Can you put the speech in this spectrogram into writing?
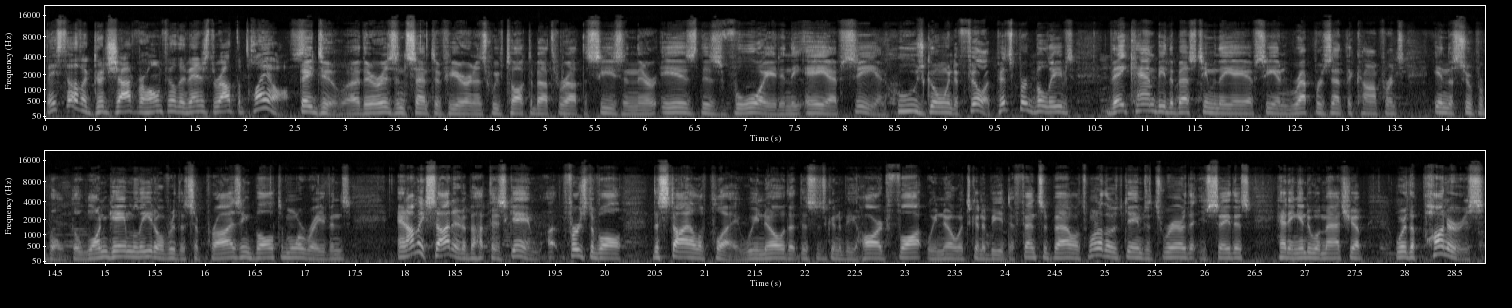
they still have a good shot for home field advantage throughout the playoffs. They do. Uh, there is incentive here, and as we've talked about throughout the season, there is this void in the AFC, and who's going to fill it? Pittsburgh believes they can be the best team in the AFC and represent the conference in the Super Bowl. The one game lead over the surprising Baltimore Ravens. And I'm excited about this game. Uh, first of all, the style of play. We know that this is going to be hard fought. We know it's going to be a defensive battle. It's one of those games, it's rare that you say this heading into a matchup where the punters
